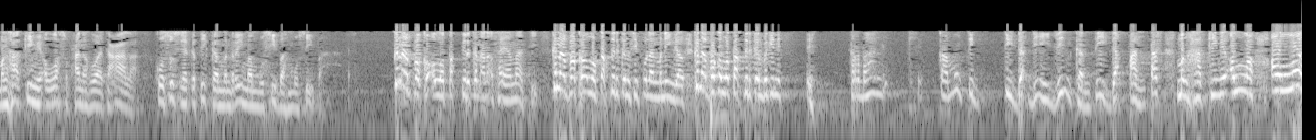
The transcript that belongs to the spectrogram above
menghakimi Allah Subhanahu wa taala, khususnya ketika menerima musibah-musibah. Kenapa kok Allah takdirkan anak saya mati? Kenapa kok Allah takdirkan si fulan meninggal? Kenapa kok Allah takdirkan begini? Eh, terbalik. Kamu tidak diizinkan, tidak pantas menghakimi Allah. Allah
